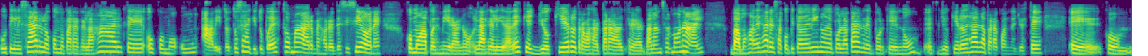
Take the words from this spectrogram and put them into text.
utilizarlo como para relajarte o como un hábito. Entonces aquí tú puedes tomar mejores decisiones como, ah, pues mira, no, la realidad es que yo quiero trabajar para crear balance hormonal vamos a dejar esa copita de vino de por la tarde porque no, eh, yo quiero dejarla para cuando yo esté eh, con,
